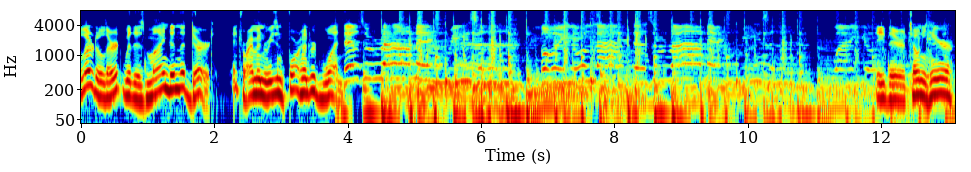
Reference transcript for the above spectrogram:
Flirt Alert with his mind in the dirt. It's Rhyme and Reason 401. There's a rhyme and reason for your life. There's a rhyme and reason why you're Hey there, Tony here.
